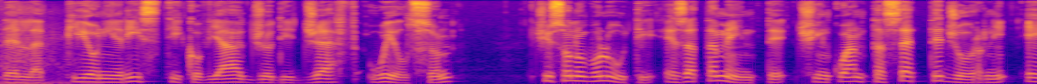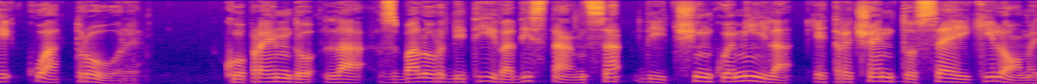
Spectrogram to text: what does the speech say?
del pionieristico viaggio di Jeff Wilson ci sono voluti esattamente 57 giorni e 4 ore, coprendo la sbalorditiva distanza di 5.306 km,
